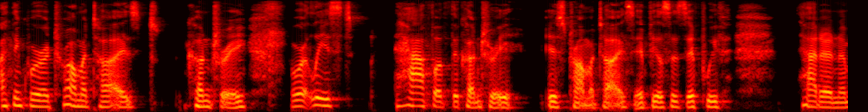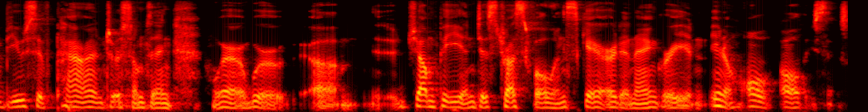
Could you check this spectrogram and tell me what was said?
I think we're a traumatized country, or at least half of the country is traumatized. It feels as if we've had an abusive parent or something where we're um, jumpy and distrustful and scared and angry and you know all all these things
